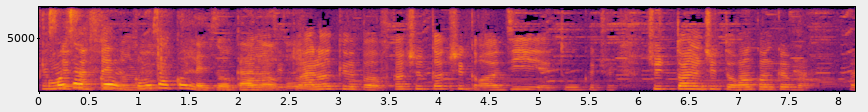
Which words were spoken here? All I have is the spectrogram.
qu'est-ce Comment que ça, ça, fait colle? Comment le- ça colle les le organes Alors que, quand tu, quand tu grandis et tout, que tu, tu, toi, tu te rends compte que, bon,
